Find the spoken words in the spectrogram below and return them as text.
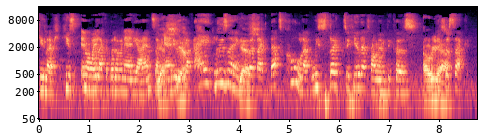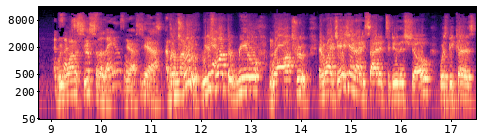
he like he's in a way like a bit of an Andy Irons. Like Yes, Andy would yeah. be like, I hate losing, Yes. but like that's cool. Like we stoked to hear that from him because Oh, yeah. it's just like it's We like wanna see strips some the of that. layers off. Yes, Yeah. yes. The I'm not- truth. We just Yeah. want the real, raw truth. And why JJ and I decided to do this show was because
